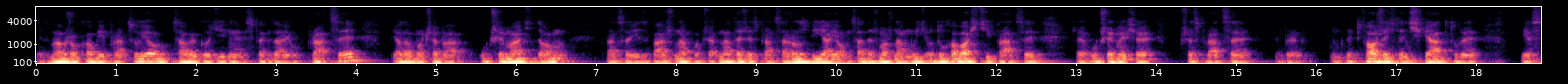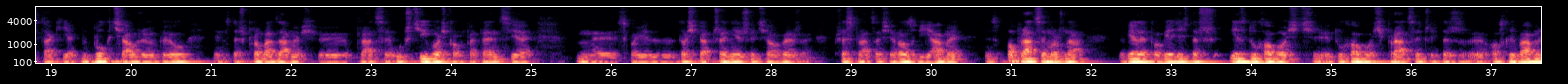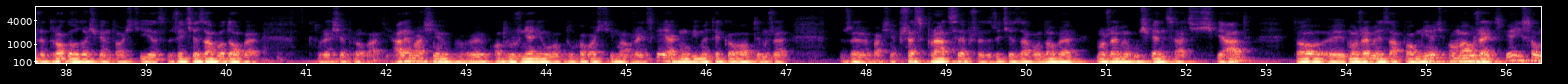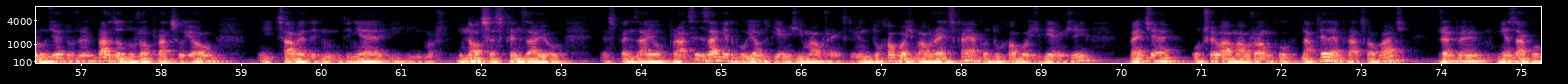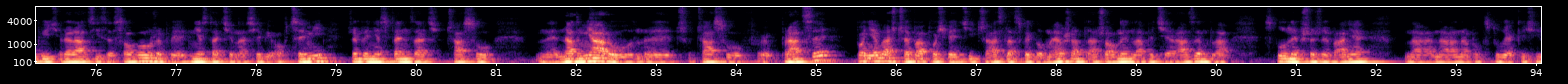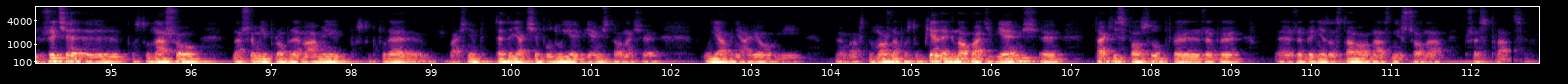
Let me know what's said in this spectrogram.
więc małżonkowie pracują, całe godziny spędzają w pracy. Wiadomo, trzeba utrzymać dom, praca jest ważna, potrzebna, też jest praca rozwijająca, też można mówić o duchowości pracy, że uczymy się przez pracę jakby, jakby tworzyć ten świat, który jest taki, jakby Bóg chciał, żeby był, więc też prowadzamy w pracę uczciwość, kompetencje, y, swoje doświadczenie życiowe, że przez pracę się rozwijamy, więc o pracy można wiele powiedzieć. Też jest duchowość, duchowość pracy, czyli też y, odkrywamy, że drogą do świętości jest życie zawodowe, które się prowadzi. Ale właśnie w odróżnieniu od duchowości małżeńskiej, jak mówimy tylko o tym, że że właśnie przez pracę, przez życie zawodowe możemy uświęcać świat, to y, możemy zapomnieć o małżeństwie i są ludzie, którzy bardzo dużo pracują i całe dnie i, noce spędzają, spędzają w pracy, zaniedbując więzi małżeńskie. Więc duchowość małżeńska jako duchowość więzi będzie uczyła małżonków na tyle pracować, żeby nie zagubić relacji ze sobą, żeby nie stać się na siebie obcymi, żeby nie spędzać czasu y, nadmiaru y, czasu w pracy, ponieważ trzeba poświęcić czas dla swojego męża, dla żony, dla bycie razem, dla wspólne przeżywanie, na, na, na po prostu jakieś życie, y, po prostu naszą, naszymi problemami, po prostu, które właśnie wtedy jak się buduje więź, to one się ujawniają i można po prostu pielęgnować więź y, w taki sposób, y, żeby, y, żeby nie została ona zniszczona przez pracę.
